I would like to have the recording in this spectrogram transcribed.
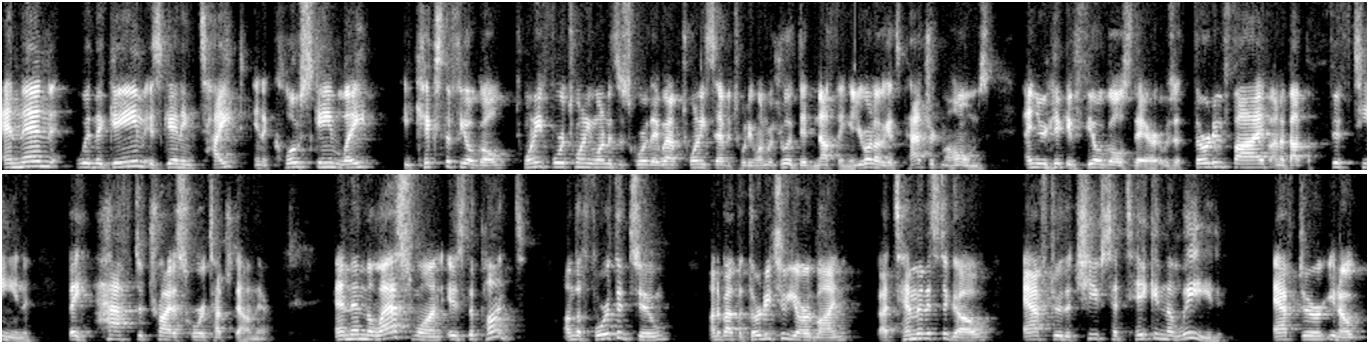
And then when the game is getting tight in a close game late, he kicks the field goal. 24 21 is the score. They went up 27 21, which really did nothing. And you're going up against Patrick Mahomes and you're kicking field goals there. It was a third and five on about the 15. They have to try to score a touchdown there. And then the last one is the punt on the fourth and two on about the 32 yard line, about 10 minutes to go. after the Chiefs had taken the lead after, you know,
